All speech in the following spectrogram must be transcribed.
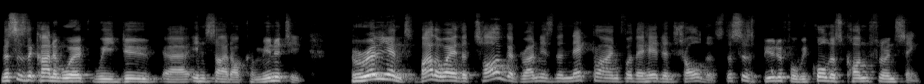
This is the kind of work we do uh, inside our community. Brilliant. By the way, the target run is the neckline for the head and shoulders. This is beautiful. We call this confluencing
